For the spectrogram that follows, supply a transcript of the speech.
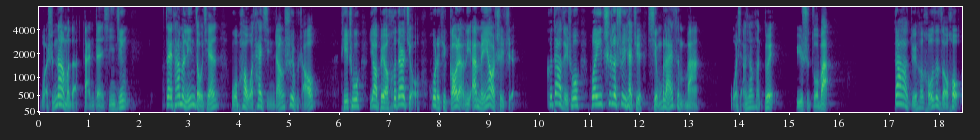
我是那么的胆战心惊。在他们临走前，我怕我太紧张睡不着，提出要不要喝点酒，或者去搞两粒安眠药吃吃。可大嘴说，万一吃了睡下去醒不来怎么办？我想想很对，于是作罢。大嘴和猴子走后，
